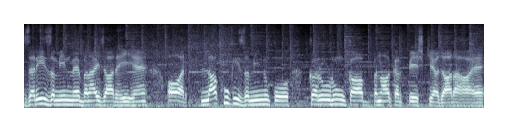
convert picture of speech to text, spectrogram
زرعی زمین میں بنائی جا رہی ہیں اور لاکھوں کی زمینوں کو کروڑوں کا بنا کر پیش کیا جا رہا ہے۔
